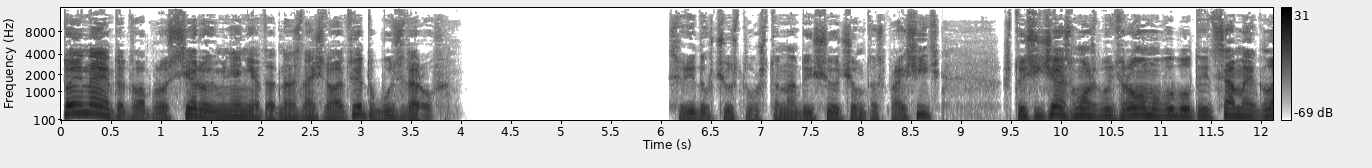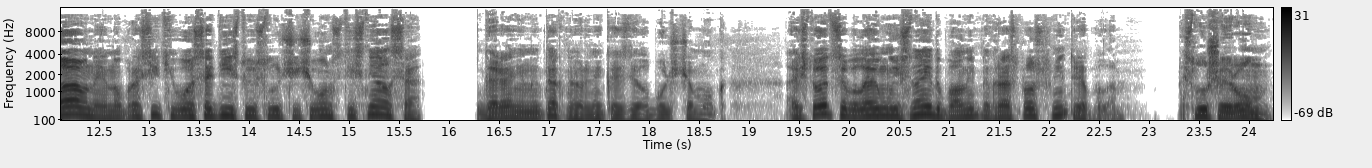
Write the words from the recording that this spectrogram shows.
то и на этот вопрос, Серый, у меня нет однозначного ответа, будь здоров. Свиридов чувствовал, что надо еще о чем-то спросить, что сейчас, может быть, Рома выболтает самое главное, но просить его о содействии в случае чего он стеснялся, Гаранин и так наверняка сделал больше, чем мог. А ситуация была ему ясна и дополнительных расспросов не требовала. «Слушай, Ром»,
